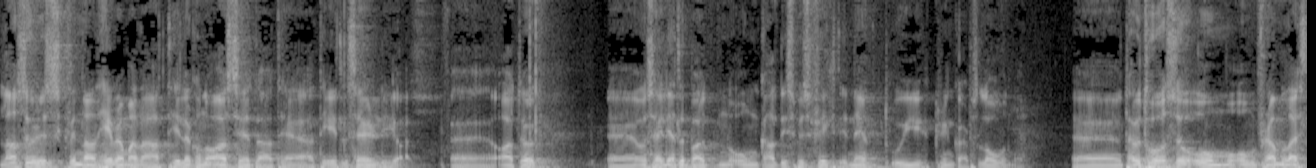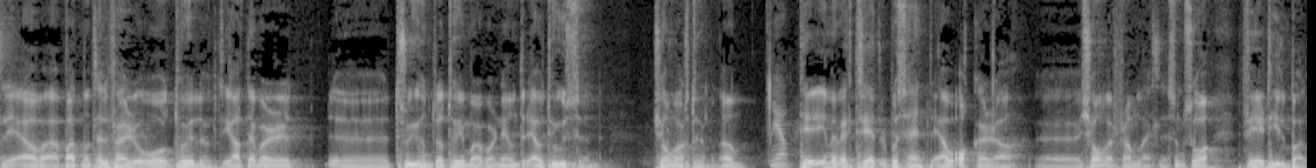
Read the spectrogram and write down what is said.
Landsøres kvinnan hever man da til å kunne avsette til at det er til særlig uh, avtøk, uh, og særlig etter bøten om hva det spesifikt er nevnt i kringgarpslovene. Eh, ta vi tåse om om framläsli av badnatilfärg och tøylukt. I allt det var eh 300 timmar var nämnt av 1000 kronvarstimmar. Ja. Det är inne väck 30 av okkara eh kronvarsframläsli som så fer till bad.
